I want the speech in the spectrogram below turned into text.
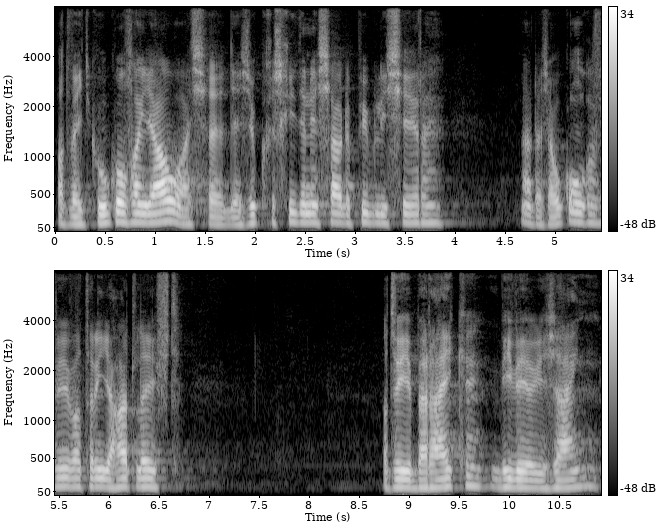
Wat weet Google van jou als je de zoekgeschiedenis zouden publiceren? Nou, dat is ook ongeveer wat er in je hart leeft. Wat wil je bereiken? Wie wil je zijn?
